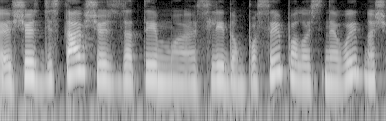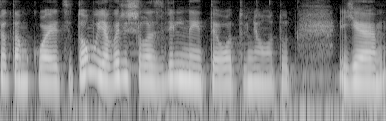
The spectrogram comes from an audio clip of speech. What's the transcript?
е, щось дістав, щось за тим е, слідом посипалось, не видно, що там коїться. Тому я вирішила звільнити. От в нього тут є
